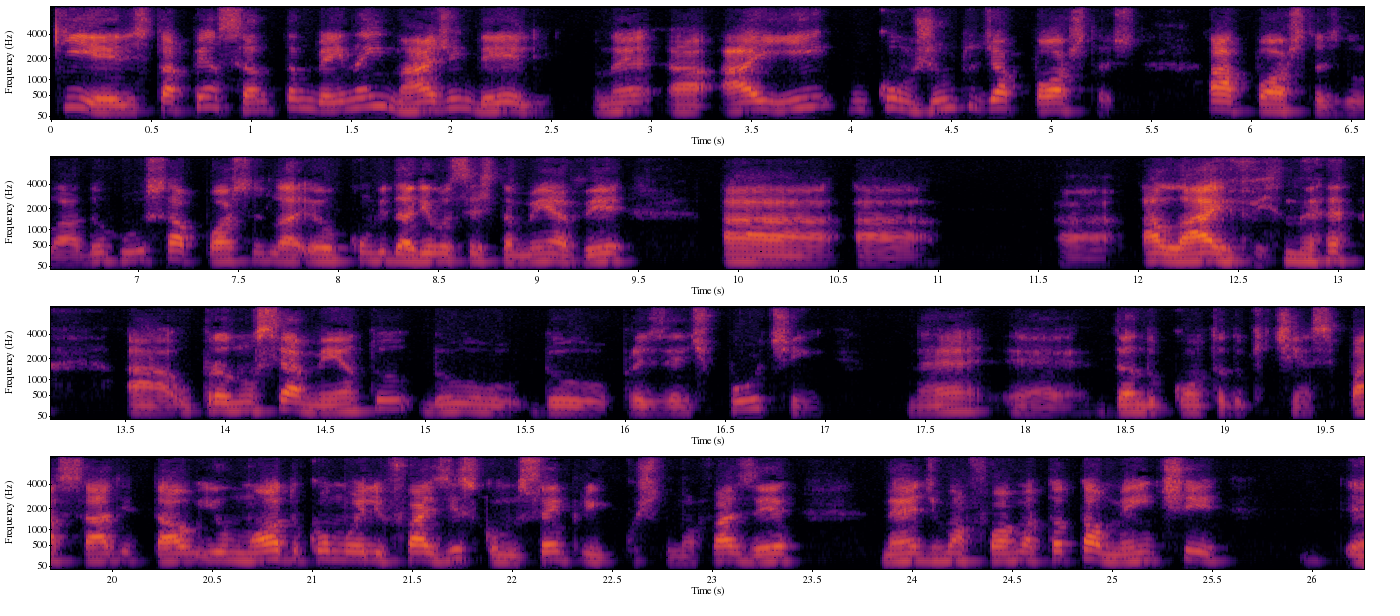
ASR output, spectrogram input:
que ele está pensando também na imagem dele. Né? Aí um conjunto de apostas. Apostas do lado russo, apostas do lado... Eu convidaria vocês também a ver a, a, a, a live, né? O pronunciamento do, do presidente Putin, né? É, dando conta do que tinha se passado e tal, e o modo como ele faz isso, como sempre costuma fazer, né? de uma forma totalmente é,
